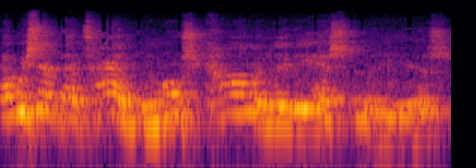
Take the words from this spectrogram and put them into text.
And we said at that time, most commonly the estimate is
